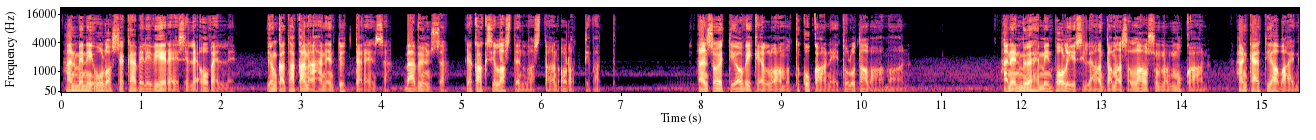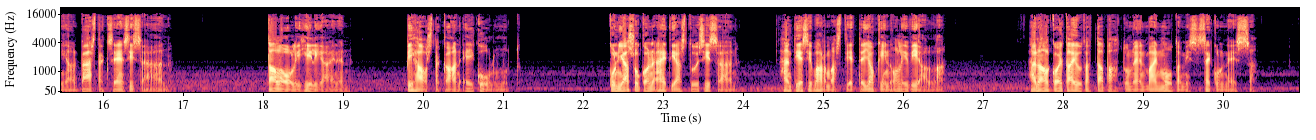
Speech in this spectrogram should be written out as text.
Hän meni ulos ja käveli viereiselle ovelle, jonka takana hänen tyttärensä, vävynsä ja kaksi lastenlastaan odottivat. Hän soitti ovikelloa, mutta kukaan ei tullut avaamaan. Hänen myöhemmin poliisille antamansa lausunnon mukaan hän käytti avaimiaan päästäkseen sisään. Talo oli hiljainen. Pihaustakaan ei kuulunut. Kun Jasukon äiti astui sisään, hän tiesi varmasti, että jokin oli vialla. Hän alkoi tajuta tapahtuneen vain muutamissa sekunneissa,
